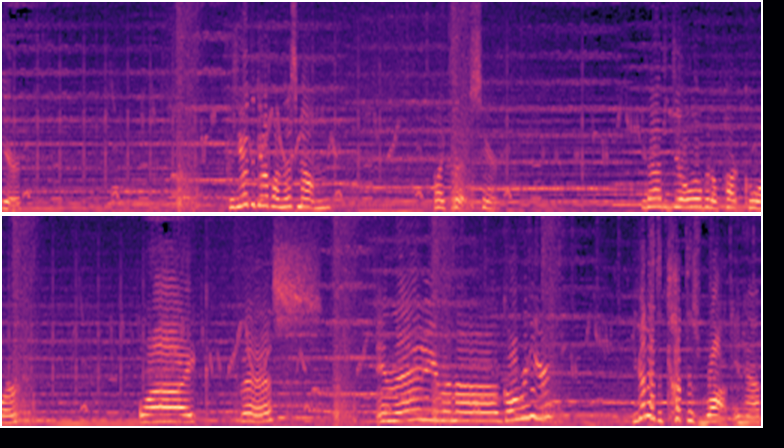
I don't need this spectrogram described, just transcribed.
Here. Because you have to get up on this mountain like this, here. You're gonna have to do a little bit of parkour like this. And then you're gonna go over here. You're gonna have to cut this rock in half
